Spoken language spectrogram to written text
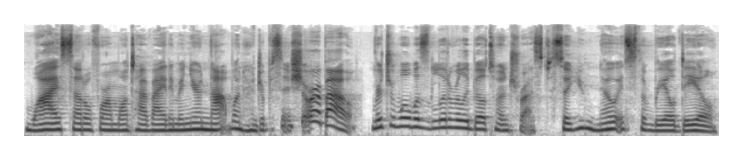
Why settle for a multivitamin you're not 100% sure about? Ritual was literally built on trust, so you know it's the real deal.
